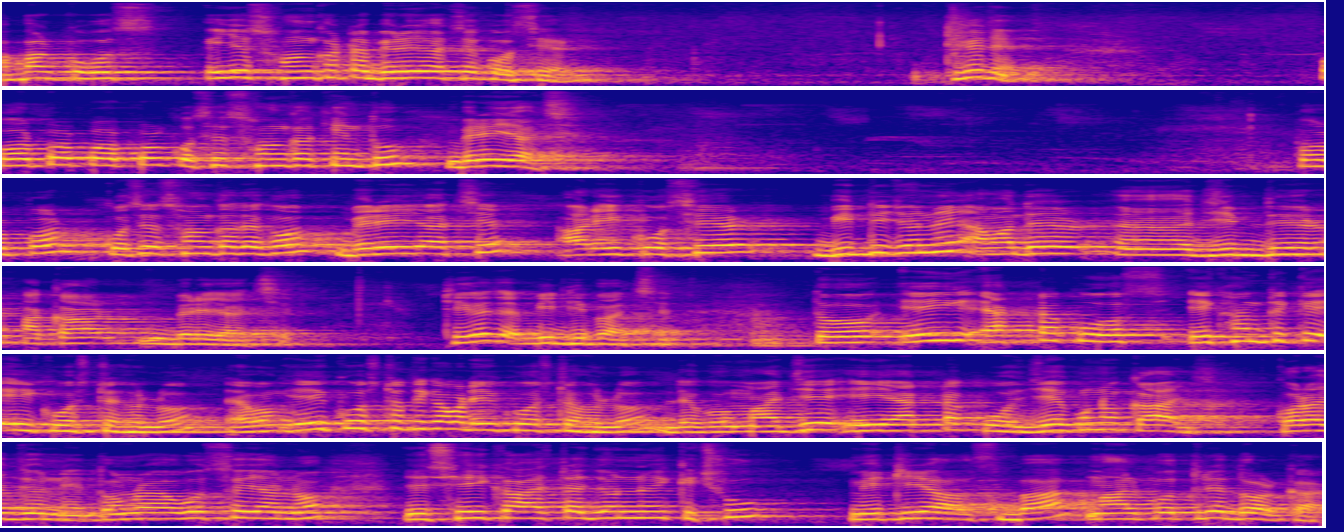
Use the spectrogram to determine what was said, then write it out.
আবার কোষ এই যে সংখ্যাটা বেড়ে যাচ্ছে কোষের ঠিক আছে? পরপর পরপর কোষের সংখ্যা কিন্তু বেড়ে যাচ্ছে। পরপর কোষের সংখ্যা দেখো বেড়েই যাচ্ছে, আর এই কোষের বৃদ্ধির জন্যে আমাদের জীবদের আকার বেড়ে যাচ্ছে, ঠিক আছে? বৃদ্ধি পাচ্ছে। তো এই একটা কোষ এখান থেকে এই কোষটা হলো, এবং এই কোষটা থেকে আবার এই কোষটা হলো। দেখো, মাঝে এই একটা কোষ যে কোনো কাজ করার জন্যে, তোমরা অবশ্যই জানো যে সেই কাজটার জন্য কিছু মেটেরিয়ালস বা মালপত্রের দরকার,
